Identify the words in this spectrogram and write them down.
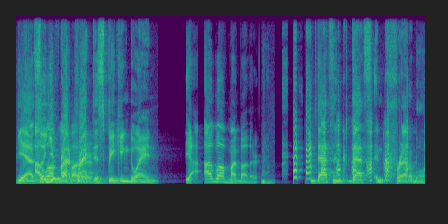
Yeah, so you've got mother. practice speaking, Dwayne. Yeah, I love my mother. That's in, that's incredible.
